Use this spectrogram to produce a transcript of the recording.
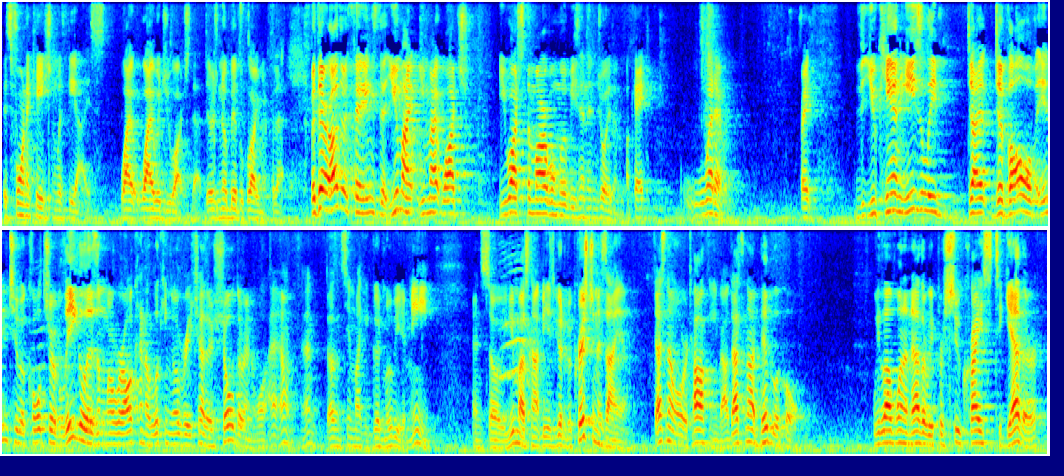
It's fornication with the eyes. Why, why would you watch that? There's no biblical argument for that. But there are other things that you might, you might watch. You watch the Marvel movies and enjoy them, okay? Whatever. Right? You can easily de- devolve into a culture of legalism where we're all kind of looking over each other's shoulder and well I don't, that doesn't seem like a good movie to me. And so you must not be as good of a christian as i am. That's not what we're talking about. That's not biblical. We love one another. We pursue christ together.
